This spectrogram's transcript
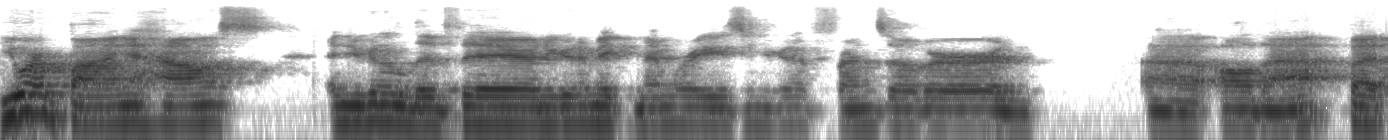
you are buying a house and you're going to live there and you're going to make memories and you're going to have friends over and uh, all that. But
